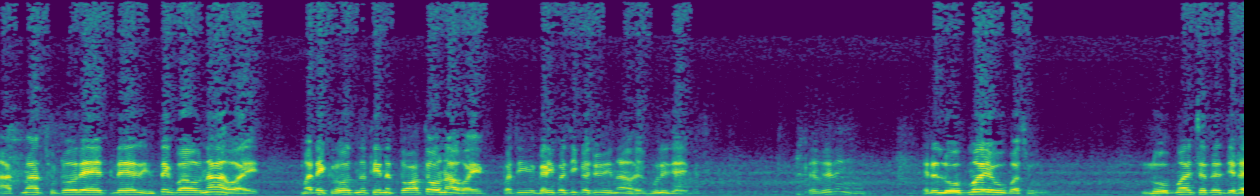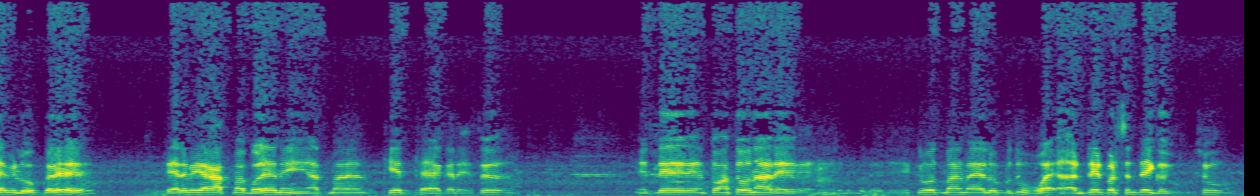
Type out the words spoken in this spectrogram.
આત્મા છૂટો રહે એટલે હિંસક ભાવ ના હોય, માટે ક્રોધ નથી ને તો ના હોય. પછી ઘડી પછી કશું ના હોય, ભૂલી જાય પછી. સમજે ને? એટલે લોભમાં એવું પાછું. લોભમાં છે તે જેઠા બી લોભ કરે, ત્યારે ભાઈ આત્મા ભળે નહીં, આત્માને ખેદ થયા કરે શું એટલે તો ના રે ક્રોધ માનમાં લોભ બધું હોય, હંડ્રેડ પર્સન્ટ થઈ ગયું. શું?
